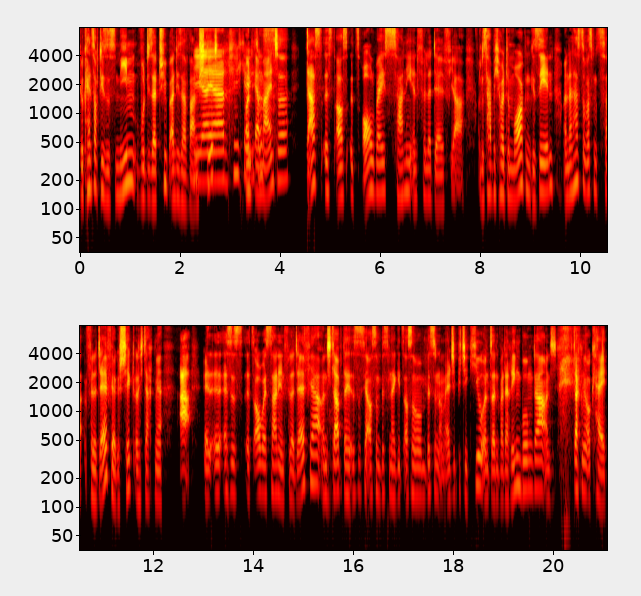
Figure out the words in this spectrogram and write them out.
du kennst auch dieses Meme, wo dieser Typ an dieser Wand ja, steht. ja, natürlich kenn und er das. meinte, das ist aus It's Always Sunny in Philadelphia. Und das habe ich heute Morgen gesehen. Und dann hast du was mit Philadelphia geschickt und ich dachte mir, ah, äh, äh, es ist It's Always Sunny in Philadelphia. Und ich glaube, da ist es ja auch so ein bisschen, da geht es auch so ein bisschen um LGBTQ und dann war der Regenbogen da. Und ich dachte mir, okay,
